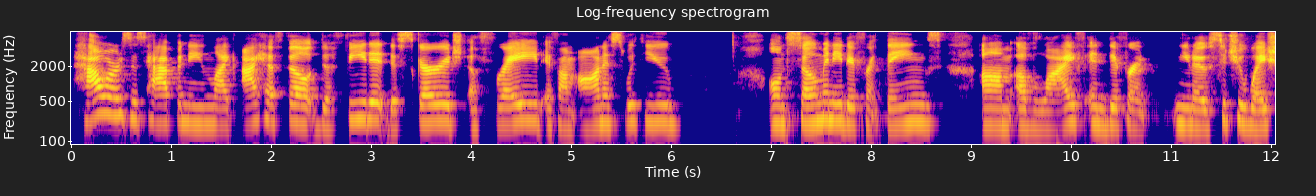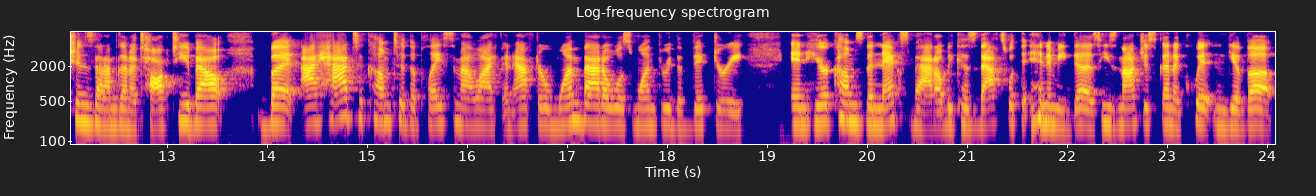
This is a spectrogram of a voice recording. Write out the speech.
How is this happening? Like, I have felt defeated, discouraged, afraid, if I'm honest with you on so many different things um, of life and different you know situations that i'm going to talk to you about but i had to come to the place in my life and after one battle was won through the victory and here comes the next battle because that's what the enemy does he's not just going to quit and give up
